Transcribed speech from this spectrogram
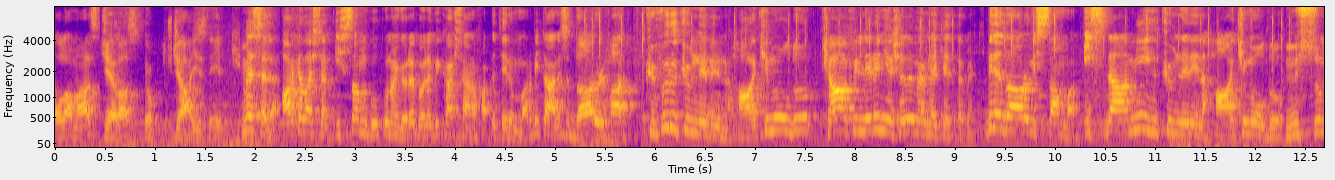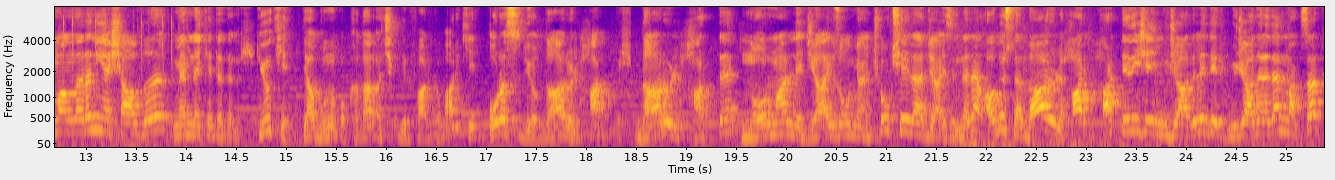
olamaz, cevaz yoktur. Caiz değildir. Mesela arkadaşlar İslam hukukuna göre böyle birkaç tane farklı terim var. Bir tanesi darül harp. Küfür hükümlerinin hakim olduğu, kafirlerin yaşadığı memleket demek. Bir de darül İslam var. İslami hükümlerin hakim olduğu, Müslümanların yaşadığı memlekete denir. Diyor ki ya bunun o kadar açık bir farkı var ki orası diyor darül harptir. Darül harpte normalle caiz olmayan çok şeyler caizdir. Neden? Adı üstünde darül harp. Harp dediğin şey mücadeledir. Mücadeleden maksat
